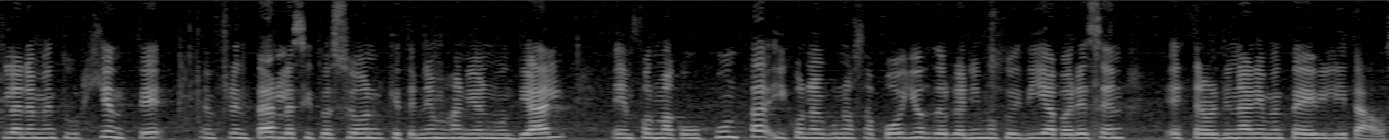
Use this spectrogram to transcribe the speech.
claramente urgente enfrentar la situación que tenemos a nivel mundial en forma conjunta y con algunos apoyos de organismos que hoy día parecen extraordinariamente debilitados.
